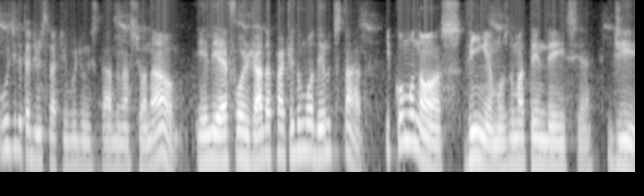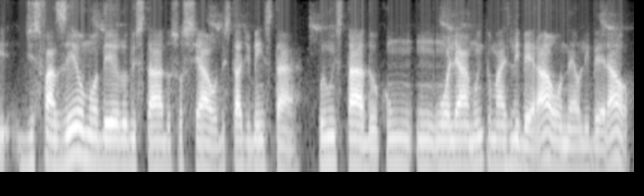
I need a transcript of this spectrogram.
o direito administrativo de um Estado nacional ele é forjado a partir do modelo de Estado. E como nós vínhamos numa tendência de desfazer o modelo do Estado social, do Estado de bem-estar, por um Estado com um olhar muito mais liberal ou neoliberal,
